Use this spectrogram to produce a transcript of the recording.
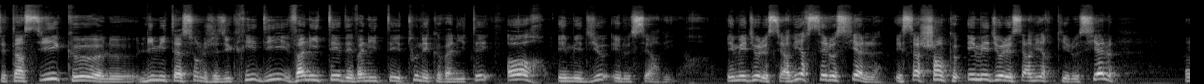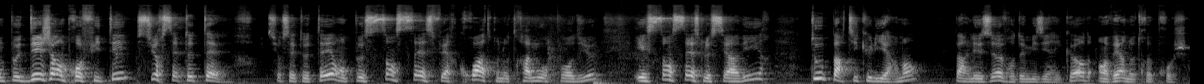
C'est ainsi que l'imitation de Jésus-Christ dit Vanité des vanités, tout n'est que vanité, or aimer Dieu et le servir. Aimer Dieu et le servir, c'est le ciel. Et sachant que aimer Dieu et le servir, qui est le ciel, on peut déjà en profiter sur cette terre. Sur cette terre, on peut sans cesse faire croître notre amour pour Dieu et sans cesse le servir, tout particulièrement par les œuvres de miséricorde envers notre prochain.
